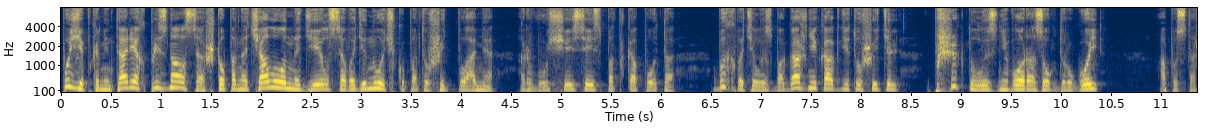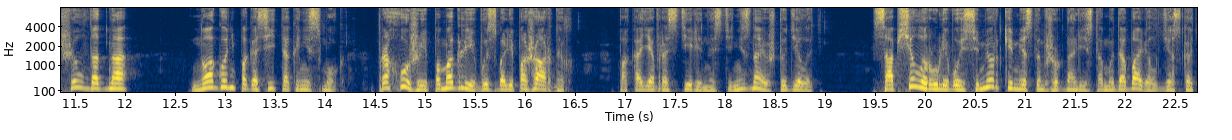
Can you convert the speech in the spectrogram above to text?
Позже в комментариях признался, что поначалу он надеялся в одиночку потушить пламя, рвущееся из-под капота. Выхватил из багажника огнетушитель, пшикнул из него разок-другой, опустошил до дна. Но огонь погасить так и не смог. Прохожие помогли, вызвали пожарных. Пока я в растерянности, не знаю, что делать. Сообщил рулевой семерке местным журналистам и добавил, дескать,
